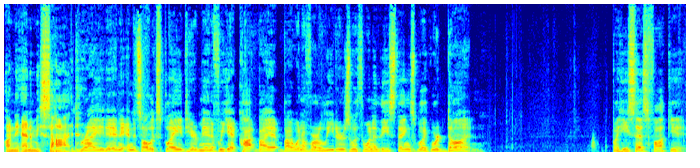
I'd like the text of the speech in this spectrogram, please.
on the enemy side. Right, and, and it's all explained here, man. If we get caught by it by one of our leaders with one of these things, like we're done. But he says, "Fuck it,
